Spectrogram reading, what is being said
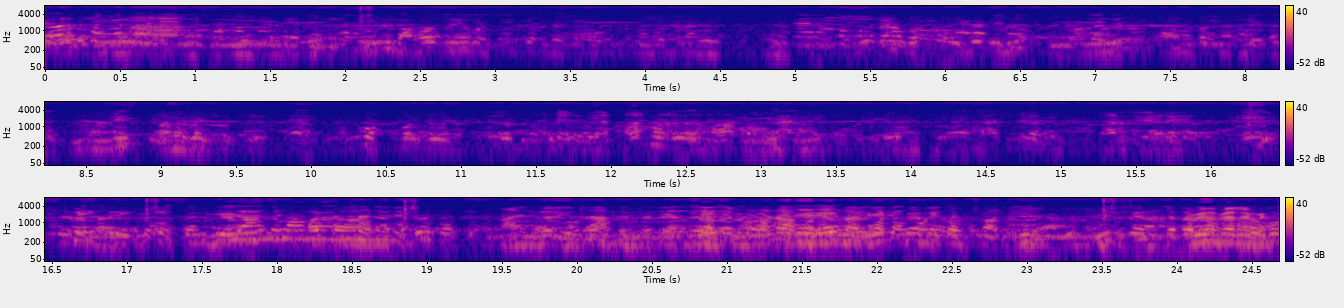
ఎవరికి సంబంధం లేదు. సంబంధం లేదు. వీళ్ళ పేర్లే పెట్టు.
